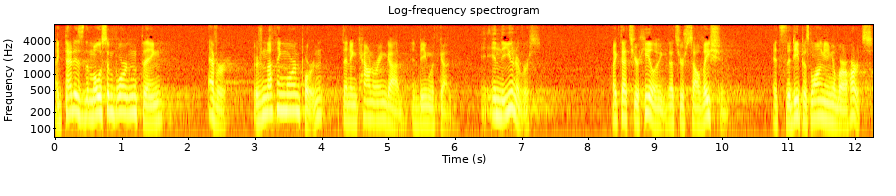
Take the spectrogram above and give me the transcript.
Like, that is the most important thing ever. There's nothing more important than encountering God and being with God in the universe. Like that's your healing, that's your salvation. It's the deepest longing of our hearts.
